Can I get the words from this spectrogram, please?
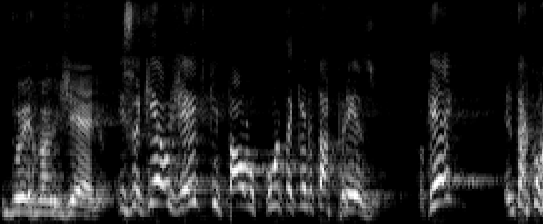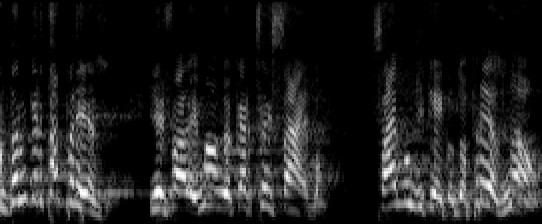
do Evangelho. Isso aqui é o jeito que Paulo conta que ele está preso, ok? Ele está contando que ele está preso. E ele fala, irmãos, eu quero que vocês saibam. Saibam de quê? Que eu estou preso? Não.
